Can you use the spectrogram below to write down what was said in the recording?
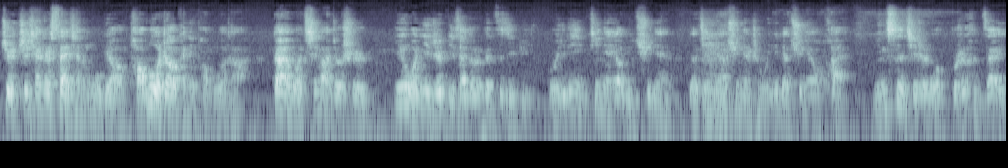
这之前这赛前的目标，跑步我知道我肯定跑不过他，但我起码就是因为我一直比赛都是跟自己比，我一定今年要比去年要检验一下训练成果，一定比去年要快。名次其实我不是很在意，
